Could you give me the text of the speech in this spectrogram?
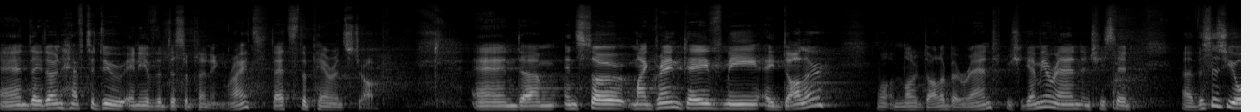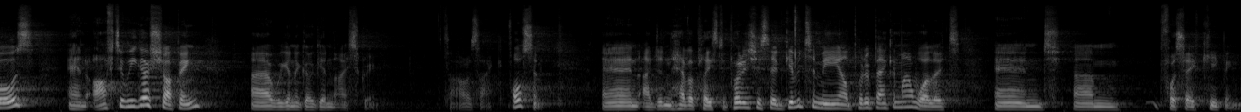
and they don't have to do any of the disciplining, right? That's the parent's job. And, um, and so my grand gave me a dollar, well, not a dollar, but a rand, but she gave me a rand and she said, uh, This is yours, and after we go shopping, uh, we're going to go get an ice cream. So I was like, Awesome. And I didn't have a place to put it. She said, Give it to me, I'll put it back in my wallet and um, for safekeeping.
